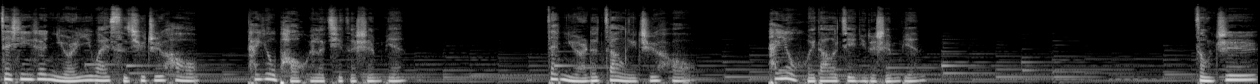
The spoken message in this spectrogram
在新生女儿意外死去之后，他又跑回了妻子身边。在女儿的葬礼之后，他又回到了妓女的身边。总之。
